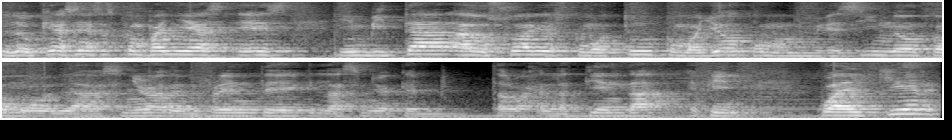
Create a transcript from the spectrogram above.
lo que hacen esas compañías es invitar a usuarios como tú, como yo, como mi vecino, como la señora de enfrente, la señora que trabaja en la tienda, en fin, cualquier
